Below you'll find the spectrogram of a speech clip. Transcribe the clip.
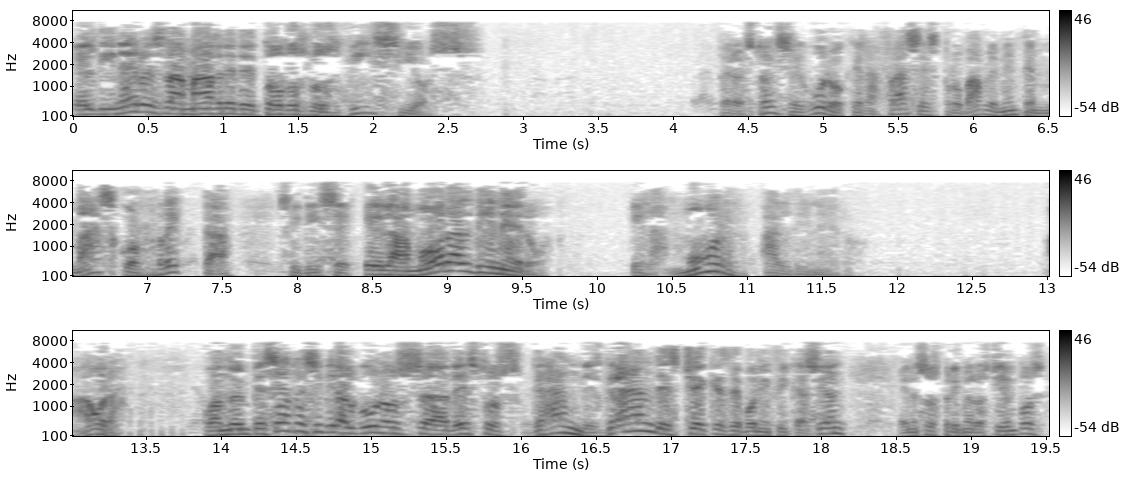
el dinero es la madre de todos los vicios. Pero estoy seguro que la frase es probablemente más correcta si dice, el amor al dinero el amor al dinero. Ahora, cuando empecé a recibir algunos ah, de estos grandes, grandes cheques de bonificación en esos primeros tiempos,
